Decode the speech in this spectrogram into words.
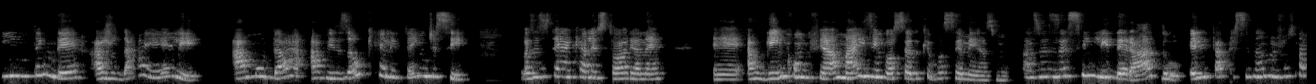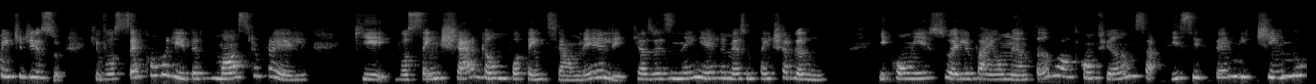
e entender, ajudar ele a mudar a visão que ele tem de si. Às vezes tem aquela história, né? É, alguém confiar mais em você do que você mesmo. Às vezes esse liderado, ele está precisando justamente disso, que você como líder mostre para ele que você enxerga um potencial nele que às vezes nem ele mesmo está enxergando. E com isso ele vai aumentando a autoconfiança e se permitindo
